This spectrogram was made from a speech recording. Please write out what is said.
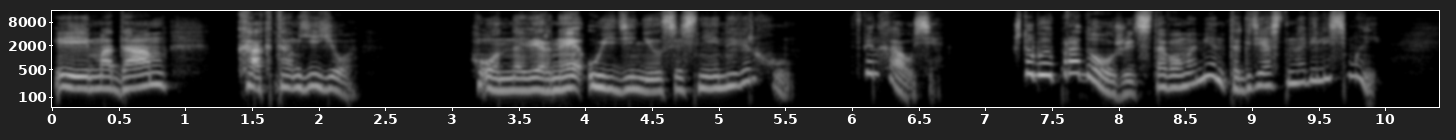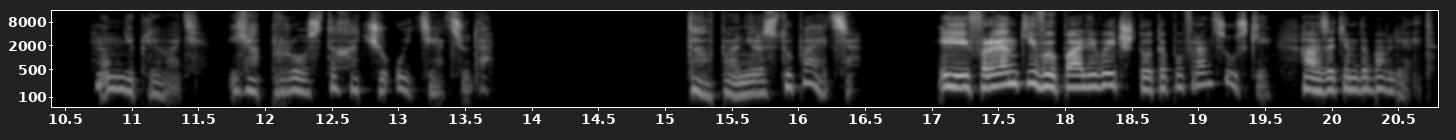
и мадам, как там ее. Он, наверное, уединился с ней наверху, в пентхаусе, чтобы продолжить с того момента, где остановились мы. Но мне плевать, я просто хочу уйти отсюда. Толпа не расступается. И Фрэнки выпаливает что-то по-французски, а затем добавляет.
